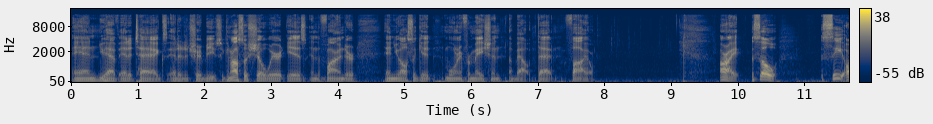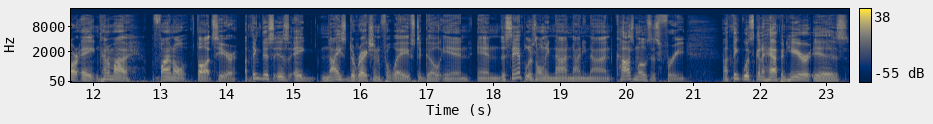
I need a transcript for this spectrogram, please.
and you have edit tags, edit attributes. You can also show where it is in the Finder, and you also get more information about that file. All right, so CR8, kind of my final thoughts here. I think this is a nice direction for Waves to go in, and the sampler is only $9.99. Cosmos is free. I think what's going to happen here is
